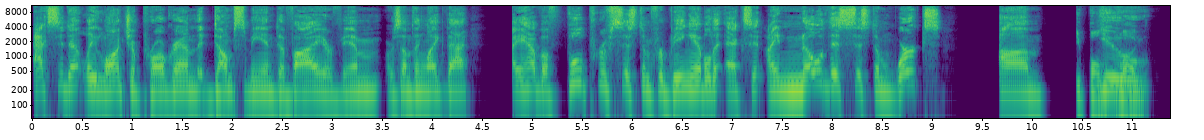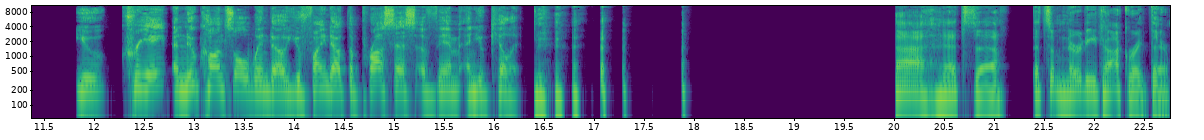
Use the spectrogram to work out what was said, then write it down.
accidentally launch a program that dumps me into Vi or Vim or something like that, I have a foolproof system for being able to exit. I know this system works. Um, you pull the plug. you you create a new console window, you find out the process of Vim, and you kill it. Ah, that's uh that's some nerdy talk right there.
